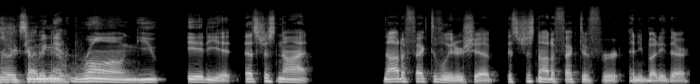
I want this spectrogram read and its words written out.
really you're doing now. it wrong, you idiot. That's just not not effective leadership. It's just not effective for anybody there.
